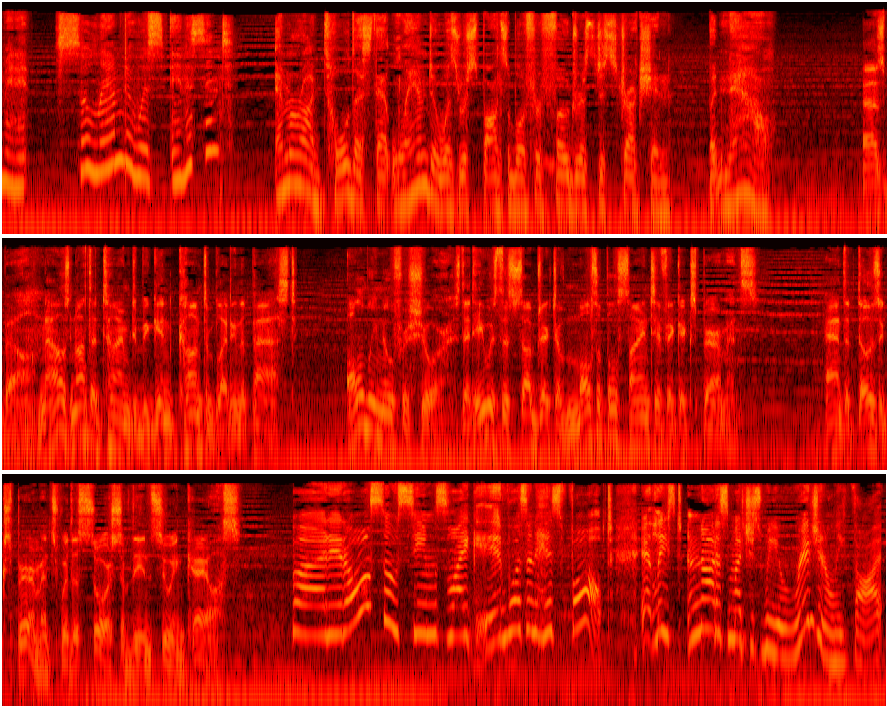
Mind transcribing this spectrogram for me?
Minute. So Lambda was innocent? Emeraude told us that Lambda was responsible for Fodra's destruction, but now. Asbel, now's not the time to begin contemplating the past. All we know for sure is that he was the subject of multiple scientific experiments, and that those experiments were the source of the ensuing chaos. But it also seems like it wasn't his fault. At least, not as much as we originally thought.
